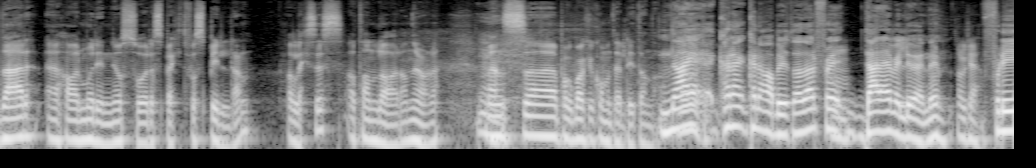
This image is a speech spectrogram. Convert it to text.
der eh, har Mourinho så respekt for spilleren Alexis, at han lar han gjøre det. Mm. Mens uh, Pogba har ikke kommet helt dit ennå. Nei, kan jeg, kan jeg avbryte deg der? For der er jeg veldig uenig. Okay. Fordi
